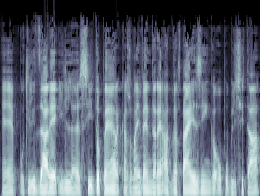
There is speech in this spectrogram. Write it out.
eh, utilizzare il sito per casomai vendere advertising o pubblicità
